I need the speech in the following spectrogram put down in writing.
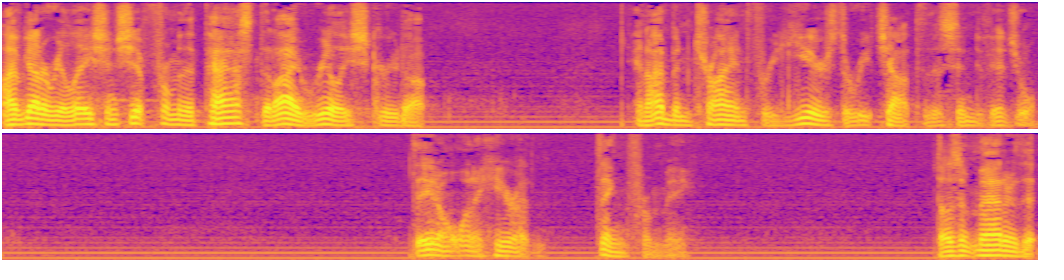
I've got a relationship from the past that I really screwed up. And I've been trying for years to reach out to this individual. They don't want to hear a thing from me. Doesn't matter that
